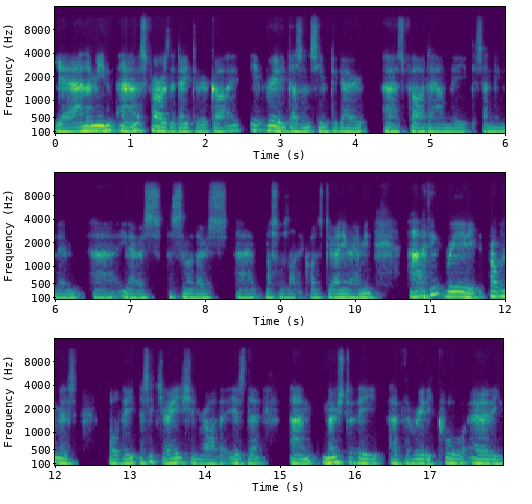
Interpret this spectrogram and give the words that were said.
Yeah, and I mean, uh, as far as the data we've got, it, it really doesn't seem to go as far down the descending limb, uh, you know, as, as some of those uh, muscles like the quads do. Anyway, I mean, uh, I think really the problem is, or the the situation rather, is that um, most of the of the really cool early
